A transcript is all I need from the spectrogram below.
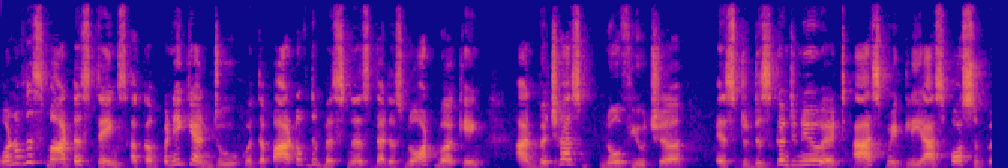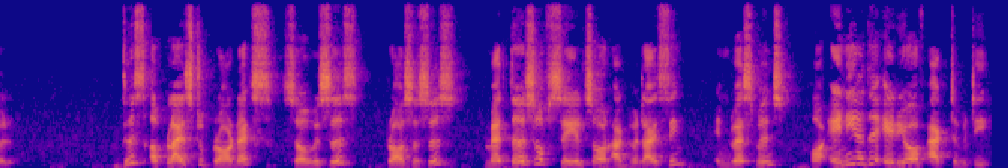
One of the smartest things a company can do with the part of the business that is not working and which has no future is to discontinue it as quickly as possible. This applies to products, services, processes, methods of sales or advertising, investments, or any other area of activity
